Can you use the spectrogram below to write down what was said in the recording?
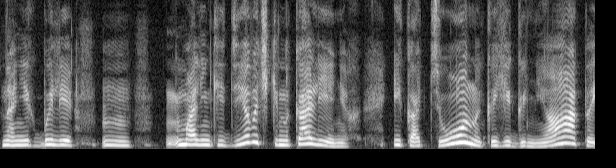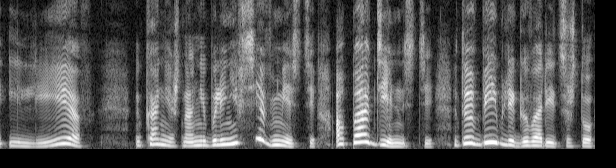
На них были маленькие девочки на коленях, и котенок, и ягнята, и лев. Конечно, они были не все вместе, а по отдельности. Это в Библии говорится, что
